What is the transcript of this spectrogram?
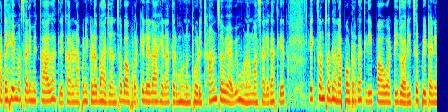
आता हे मसाले मी का घातले? कारण आपण इकडं भाज्यांचा वापर केलेला आहे ना तर म्हणून थोडी छान चव यावी म्हणून मसाले घातलेत. एक चमचा धना पावडर घातली पाव वाटी ज्वारीचं पीठ आणि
